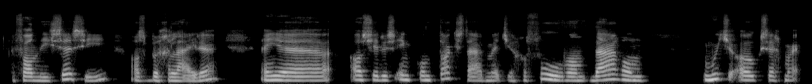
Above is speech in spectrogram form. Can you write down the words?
van die sessie als begeleider. En je, als je dus in contact staat met je gevoel, want daarom moet je ook zeg maar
